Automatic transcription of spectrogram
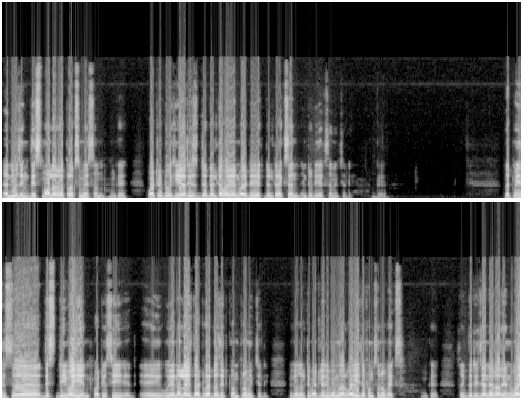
and using this smaller approximation okay what you do here is delta y n by dx delta x n into dx n actually okay. That means, uh, this dy n what you see uh, we analyze that where does it come from actually because ultimately remember y is a function of x okay. So, if there is an error in y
